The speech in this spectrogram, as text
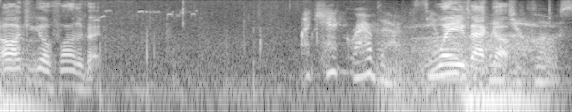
Oh, I can go farther back. I can't grab that. Sam Way back way up. too close.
